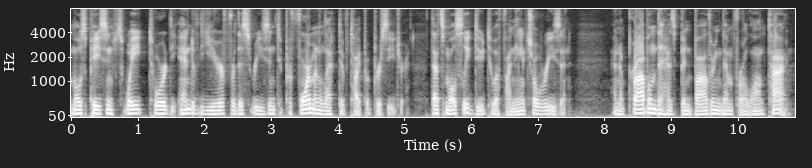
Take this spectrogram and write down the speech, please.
Most patients wait toward the end of the year for this reason to perform an elective type of procedure. That's mostly due to a financial reason and a problem that has been bothering them for a long time.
